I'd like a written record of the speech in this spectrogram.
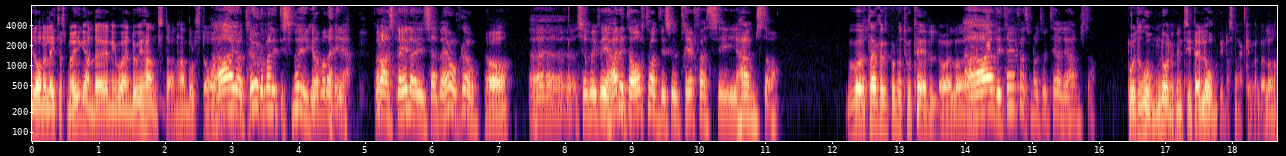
göra det lite smygande? Ni var ändå i Halmstad, en handbollsstad. Ja, jag tror det var lite smyg över det. För han spelar ju i Sävehof då. Ja. Uh, så vi, vi, hade ett avtal att vi skulle träffas i Halmstad. Var träffades på något hotell då eller? Ja, vi träffades på något hotell i Halmstad. På ett rum då? Ni kunde inte sitta i lobbyn och snacka väl? Eller,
